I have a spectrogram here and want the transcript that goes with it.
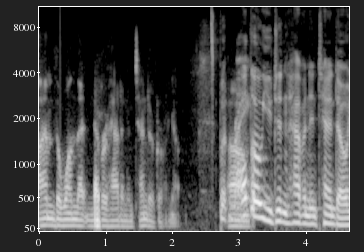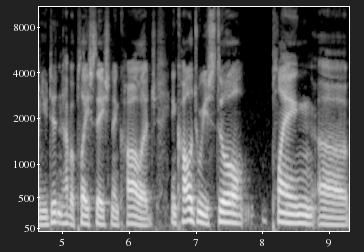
I'm the one that never had a Nintendo growing up. But Right. although you didn't have a Nintendo and you didn't have a PlayStation in college, in college were you still playing uh,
